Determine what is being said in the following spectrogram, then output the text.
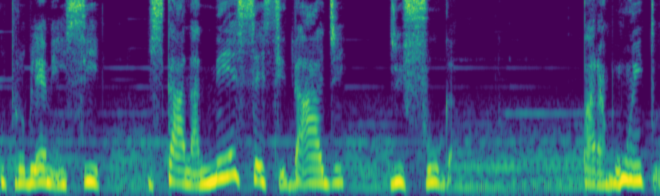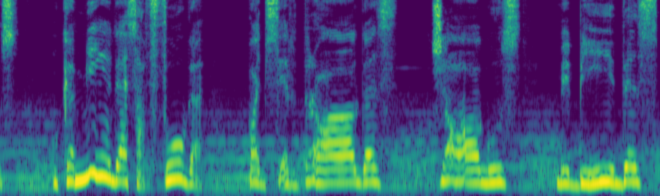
O problema em si está na necessidade de fuga. Para muitos, o caminho dessa fuga pode ser drogas, jogos, bebidas.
